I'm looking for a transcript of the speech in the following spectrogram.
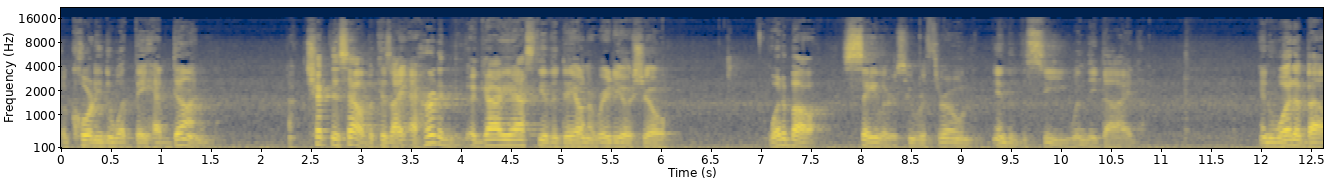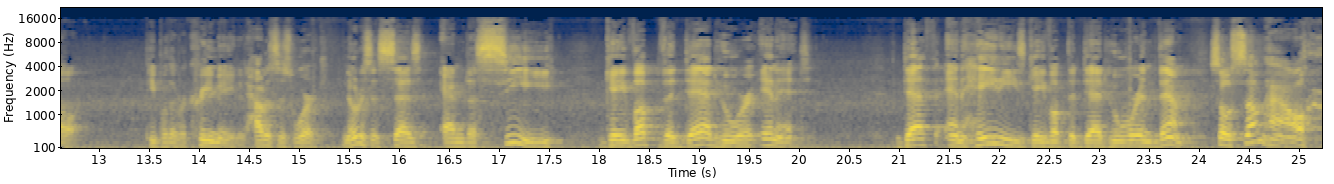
according to what they had done. Now, check this out because I, I heard a, a guy ask the other day on a radio show, What about sailors who were thrown into the sea when they died? And what about people that were cremated? How does this work? Notice it says, And the sea gave up the dead who were in it. Death and Hades gave up the dead who were in them. So somehow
